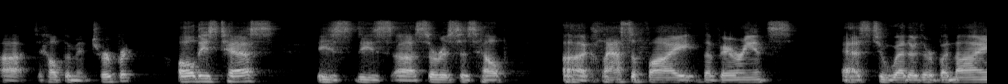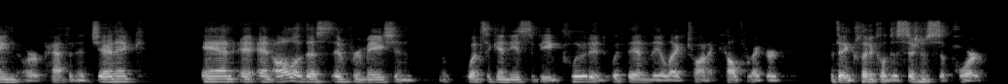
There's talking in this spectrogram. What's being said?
uh, to help them interpret all these tests. These these uh, services help uh, classify the variants as to whether they're benign or pathogenic. And, and all of this information, once again, needs to be included within the electronic health record within clinical decision support,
